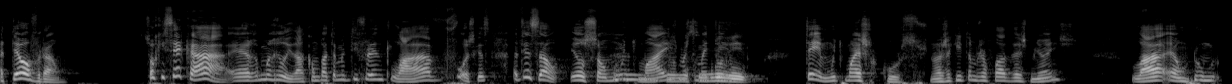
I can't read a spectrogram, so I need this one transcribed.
até ao verão. Só que isso é cá, é uma realidade completamente diferente. Lá, fosca-se. Atenção, eles são muito Hum, mais, mas também têm, duvido. Têm muito mais recursos. Nós aqui estamos a falar de 10 milhões, lá é um número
